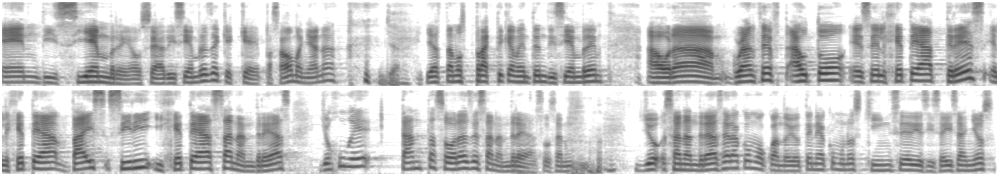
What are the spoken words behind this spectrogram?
en diciembre. O sea, diciembre es de que, ¿qué? ¿Pasado mañana? Ya. ya estamos prácticamente en diciembre. Ahora, Grand Theft Auto es el GTA 3, el GTA Vice City y GTA San Andreas. Yo jugué tantas horas de San Andreas. O sea, yo, San Andreas era como cuando yo tenía como unos 15, 16 años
